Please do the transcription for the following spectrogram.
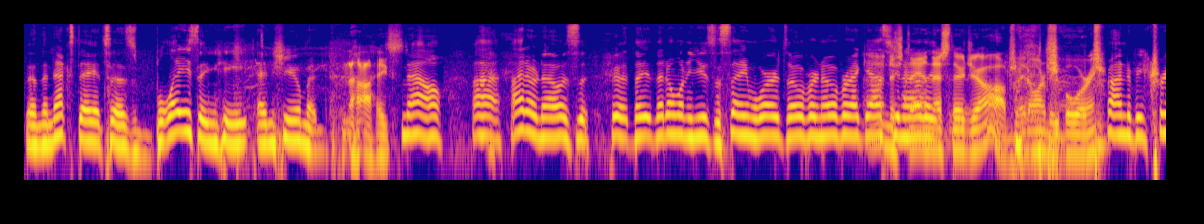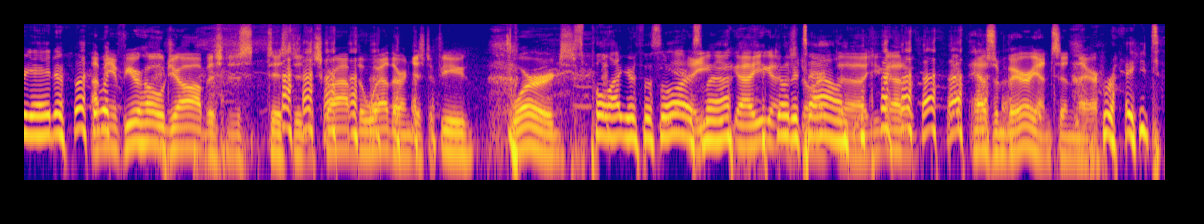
Then the next day it says blazing heat and humid. Nice. Now, uh, I don't know. Is uh, they they don't want to use the same words over and over? I guess. I understand you know, they- that's their job. They don't want to be boring. trying to be creative. I mean, if your whole job is just, just to describe the weather in just a few words, just pull out your thesaurus, you, man. you, got, you got Go to start, town. Uh, you got to have some variance in there. right.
